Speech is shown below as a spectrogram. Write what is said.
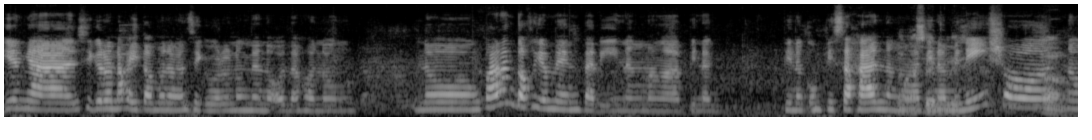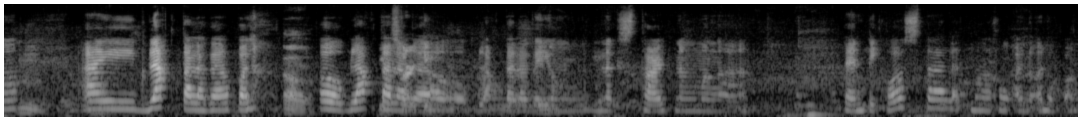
yun nga, siguro nakita mo naman siguro nung nanood ako nung, nung parang documentary ng mga pinag, pinag-umpisahan ng Ng mga assembly. denomination, Ah. no? Hmm. Ay, black talaga pala. oo. Oh, black talaga. Oo, black Ah, talaga okay. yung nag-start ng mga Pentecostal at mga kung ano-ano pang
